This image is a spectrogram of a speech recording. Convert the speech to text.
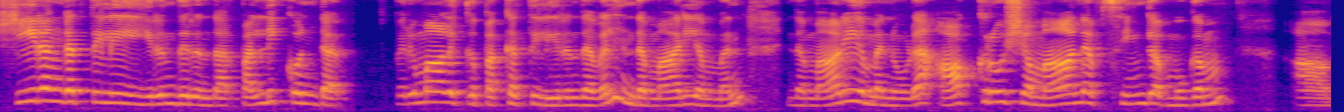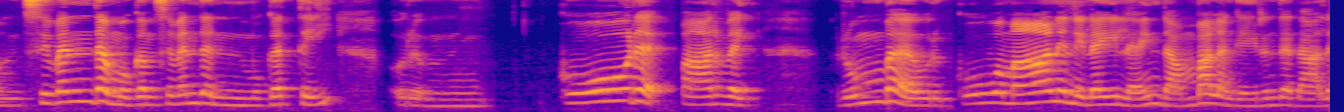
ஸ்ரீரங்கத்திலே இருந்திருந்தார். பள்ளிக்கொண்ட பெருமாளுக்கு பக்கத்தில் இருந்தவள் இந்த மாரியம்மன். இந்த மாரியம்மனோட ஆக்ரோஷமான சிங்க முகம் சிவந்த முகம் சிவந்த முகத்தை ஒரு கோர பார்வை ரொம்ப ஒரு கோவமான நிலையில் இந்த அம்பாள் அங்கே இருந்ததால்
